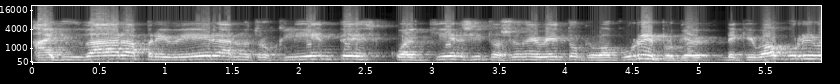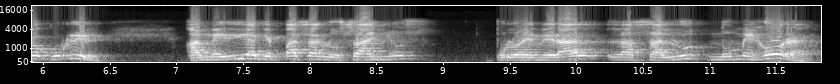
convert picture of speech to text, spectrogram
Ayudar a prever a nuestros clientes cualquier situación, evento que va a ocurrir, porque de que va a ocurrir, va a ocurrir. A medida que pasan los años, por lo general, la salud no mejora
